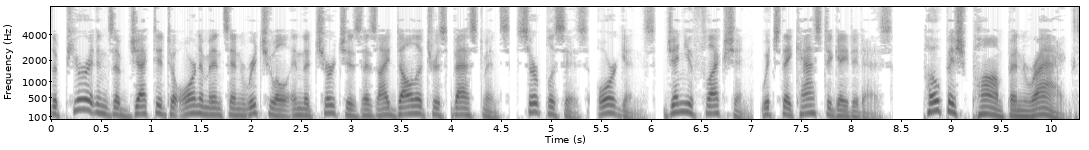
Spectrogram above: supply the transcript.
The Puritans objected to ornaments and ritual in the churches as idolatrous vestments, surplices, organs, genuflection, which they castigated as popish pomp and rags.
